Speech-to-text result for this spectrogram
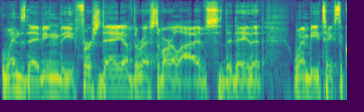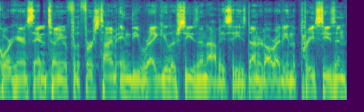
Wednesday being the first day of the rest of our lives, the day that Wemby takes the court here in San Antonio for the first time in the regular season. Obviously, he's done it already in the preseason.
